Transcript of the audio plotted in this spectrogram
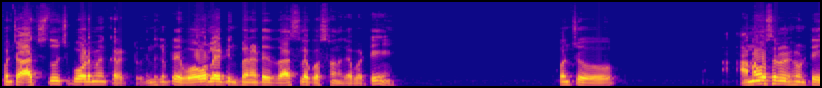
కొంచెం ఆచితూచి పోవడమే కరెక్ట్. ఎందుకంటే ఓవర్ లైటింగ్ ప్లానెట్ రాశిలోకి వస్తుంది కాబట్టి కొంచెం అనవసరమైనటువంటి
